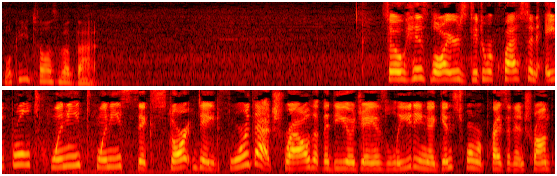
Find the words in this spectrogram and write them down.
What can you tell us about that? So his lawyers did request an April 2026 start date for that trial that the DOJ is leading against former President Trump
